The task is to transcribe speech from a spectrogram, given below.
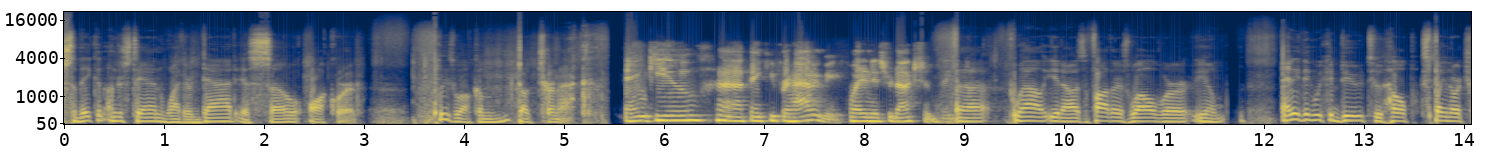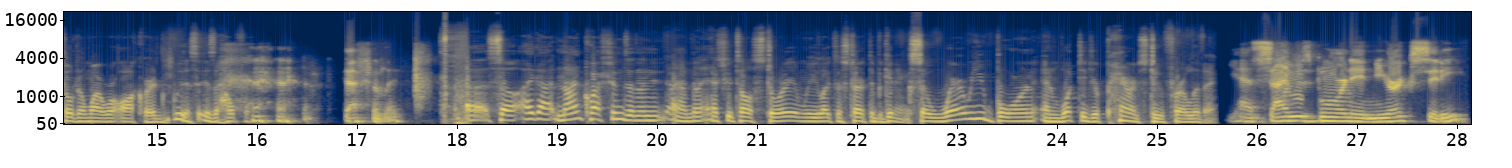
so they can understand why their dad is so awkward. Please welcome Doug Chernack. Thank you. Uh, thank you for having me. Quite an introduction. Uh, well, you know, as a father as well, we're, you know, anything we could do to help explain to our children why we're awkward is, is a helpful. Definitely. Uh, so I got nine questions, and then I'm going to ask you to tell a story, and we like to start at the beginning. So, where were you born, and what did your parents do for a living? Yes, I was born in New York City,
